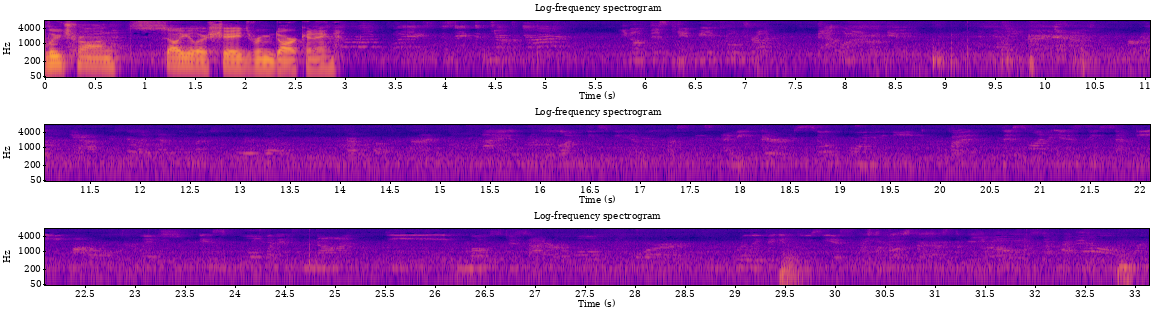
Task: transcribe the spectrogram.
Lutron Cellular Shades Room Darkening. For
